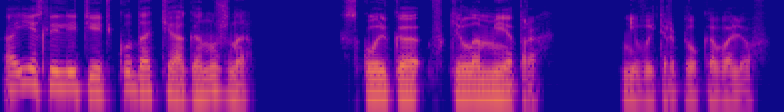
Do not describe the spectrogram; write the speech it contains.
А если лететь, куда тяга нужна?» «Сколько в километрах?» — не вытерпел Ковалев.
